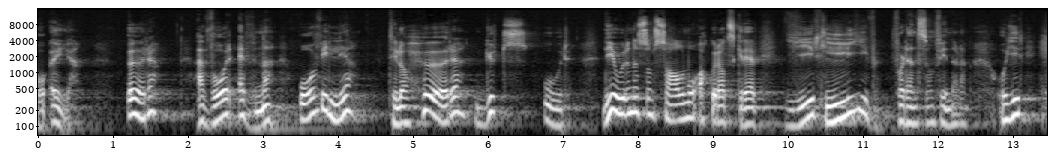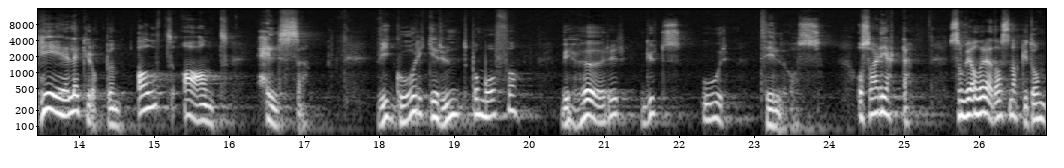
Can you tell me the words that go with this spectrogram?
og øye. Øre er vår evne og vilje til å høre Guds ord. De ordene som Salmo akkurat skrev, gir liv for den som finner dem. Og gir hele kroppen, alt annet, helse. Vi går ikke rundt på måfå. Vi hører Guds ord til oss. Og så er det hjertet, som vi allerede har snakket om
